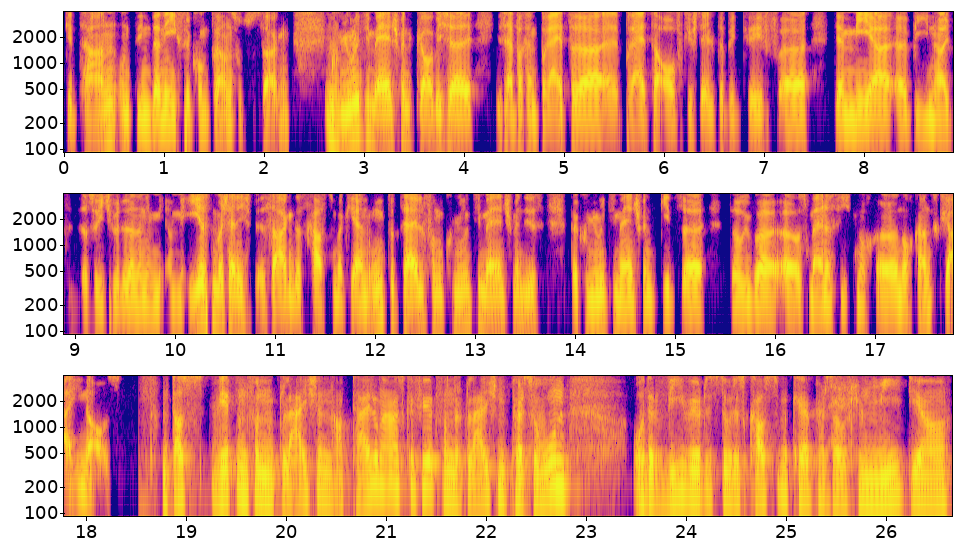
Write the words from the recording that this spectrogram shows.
getan und die, der nächste kommt dran sozusagen. Mhm. Community Management, glaube ich, äh, ist einfach ein breiterer, äh, breiter aufgestellter Begriff, äh, der mehr äh, beinhaltet. Also ich würde dann am ehesten wahrscheinlich sagen, dass Customer Care ein Unterteil von Community Management ist. Bei Community Management geht es äh, darüber äh, aus meiner Sicht noch, äh, noch ganz klar hinaus. Und das wird dann von der gleichen Abteilung ausgeführt, von der gleichen Person? Oder wie würdest du das Customer Care per Social Media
